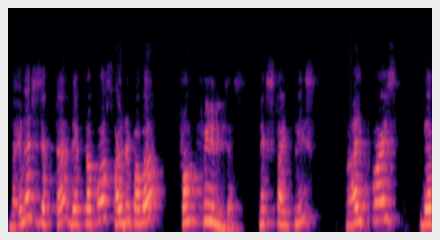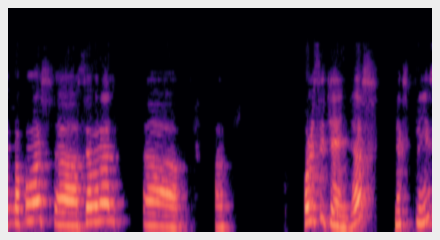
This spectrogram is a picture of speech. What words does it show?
the energy sector, they propose hydropower from releases. Next slide, please. Likewise, they propose uh, several uh, uh, policy changes. Next, please.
